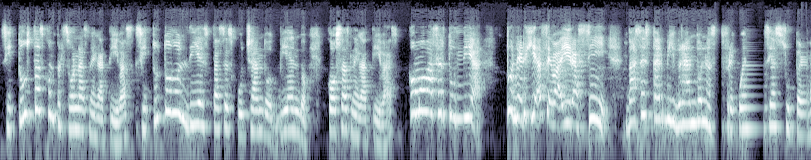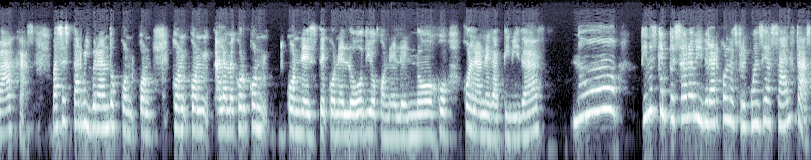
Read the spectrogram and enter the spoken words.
Si tú estás con personas negativas, si tú todo el día estás escuchando, viendo cosas negativas, ¿cómo va a ser tu día? Tu energía se va a ir así. Vas a estar vibrando en las frecuencias súper bajas. Vas a estar vibrando con, con, con, con, a lo mejor con, con, este, con el odio, con el enojo, con la negatividad. No, tienes que empezar a vibrar con las frecuencias altas,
